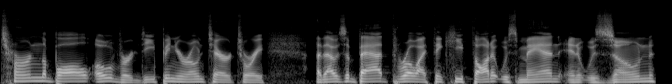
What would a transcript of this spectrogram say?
turn the ball over deep in your own territory. Uh, that was a bad throw. I think he thought it was man and it was zone.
